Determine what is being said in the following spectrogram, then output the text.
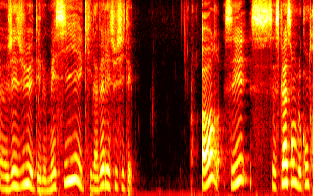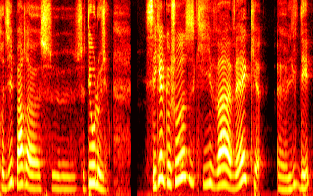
euh, Jésus était le Messie et qu'il avait ressuscité. Or, cela semble contredit par euh, ce, ce, théologien. C'est quelque chose qui va avec l'idée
